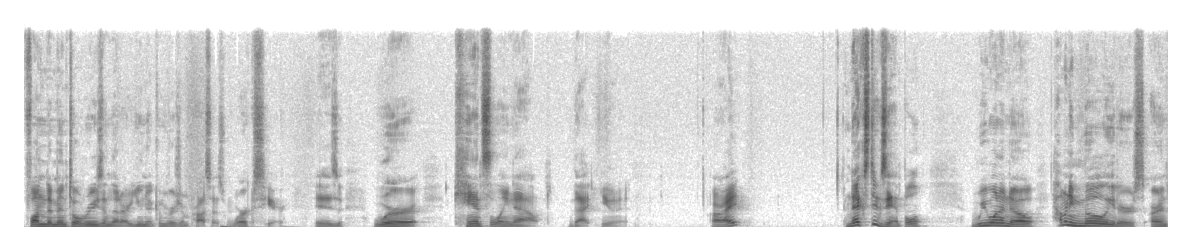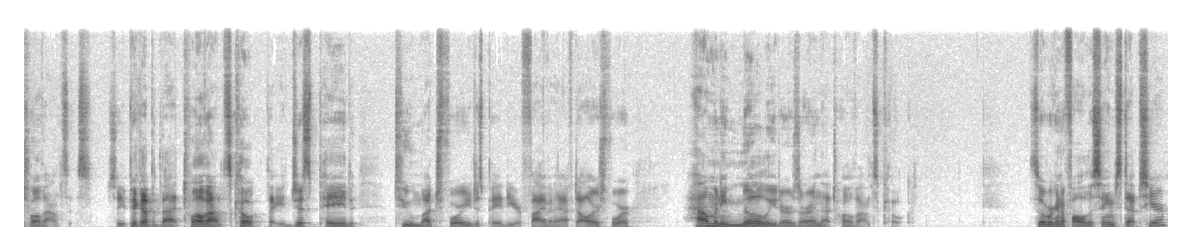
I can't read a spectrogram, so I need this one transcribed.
fundamental reason that our unit conversion process works here is we're canceling out that unit. All right. Next example, we want to know how many milliliters are in 12 ounces. So you pick up that 12 ounce Coke that you just paid too much for, you just paid your five and a half dollars for. How many milliliters are in that 12 ounce Coke? So we're going to follow the same steps here.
